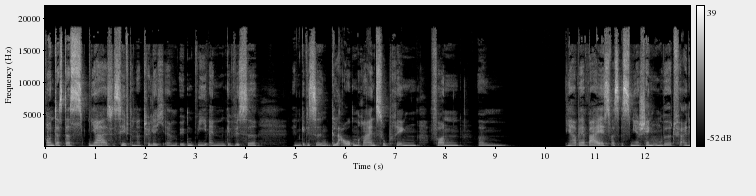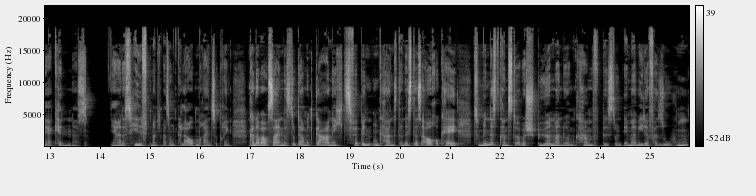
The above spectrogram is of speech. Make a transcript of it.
Und dass das, ja, es, es hilft dann natürlich ähm, irgendwie einen gewisse, einen gewissen Glauben reinzubringen von, ähm, ja, wer weiß, was es mir schenken wird für eine Erkenntnis. Ja, das hilft manchmal, so einen Glauben reinzubringen. Kann aber auch sein, dass du damit gar nichts verbinden kannst, dann ist das auch okay. Zumindest kannst du aber spüren, wann du im Kampf bist und immer wieder versuchen,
